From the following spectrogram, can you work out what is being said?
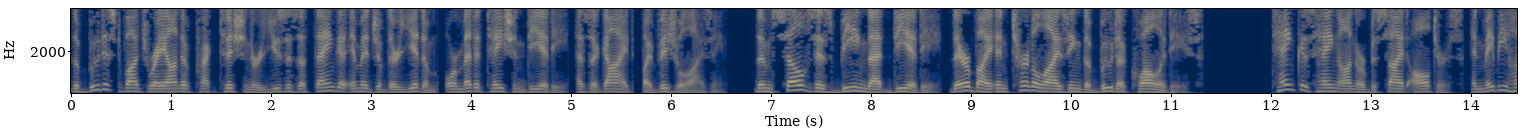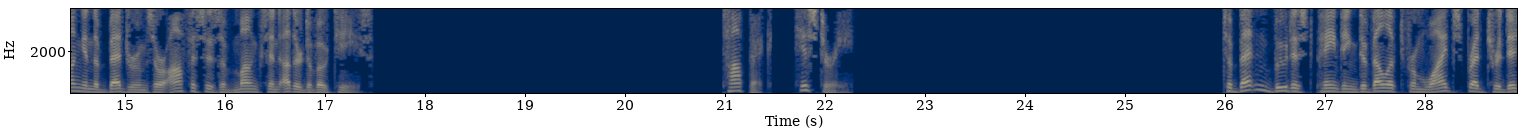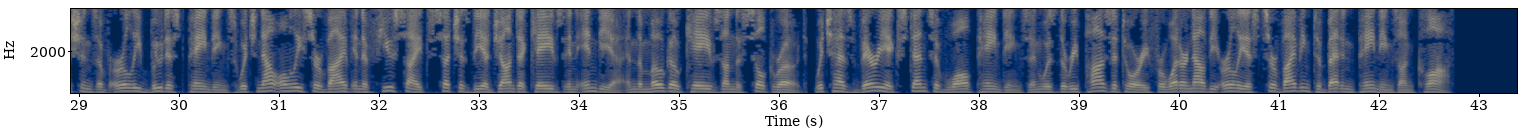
The Buddhist Vajrayana practitioner uses a Thangka image of their yidam, or meditation deity, as a guide, by visualizing themselves as being that deity, thereby internalizing the Buddha qualities. Tankas hang on or beside altars, and may be hung in the bedrooms or offices of monks and other devotees. History Tibetan Buddhist painting developed from widespread traditions of early Buddhist paintings which now only survive in a few sites such as the Ajanta caves in India and the Mogao caves on the Silk Road, which has very extensive wall paintings and was the repository for what are now the earliest surviving Tibetan paintings on cloth.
